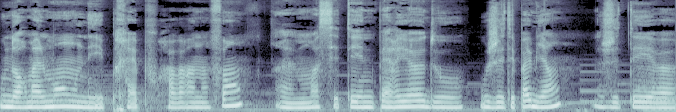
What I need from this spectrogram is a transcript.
où normalement on est prêt pour avoir un enfant. Euh, moi, c'était une période où, où j'étais pas bien. J'étais euh,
